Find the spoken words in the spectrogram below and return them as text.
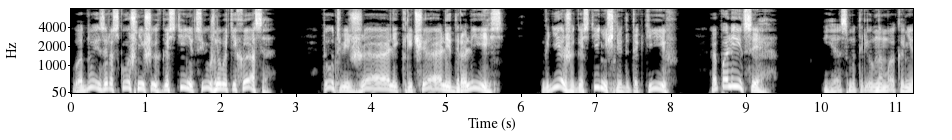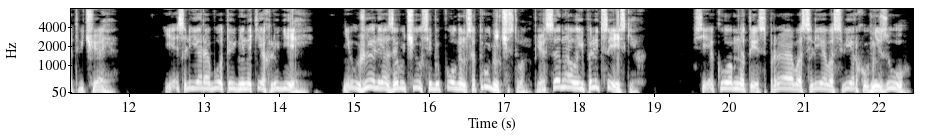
в одной из роскошнейших гостиниц Южного Техаса. Тут визжали, кричали, дрались. Где же гостиничный детектив? А полиция? Я смотрел на Мака, не отвечая. Если я работаю не на тех людей, неужели я заручился бы полным сотрудничеством персонала и полицейских? Все комнаты справа, слева, сверху, внизу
